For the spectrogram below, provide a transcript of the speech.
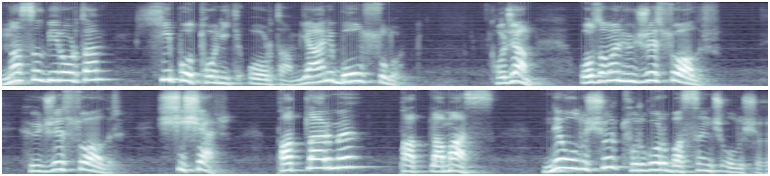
Nasıl bir ortam? Hipotonik ortam. Yani bol sulu. Hocam o zaman hücre su alır. Hücre su alır. Şişer. Patlar mı? Patlamaz. Ne oluşur? Turgor basınç oluşur.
